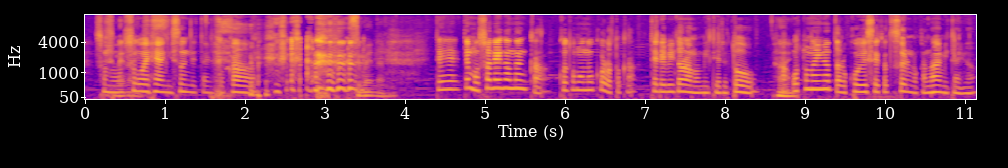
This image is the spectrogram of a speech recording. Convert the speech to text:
そのす。ごい部屋に住んでたりとか。住めない、ででもそれがなんか子供の頃とかテレビドラマ見てると、はい。あ大人になったらこういう生活するのかなみたいな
